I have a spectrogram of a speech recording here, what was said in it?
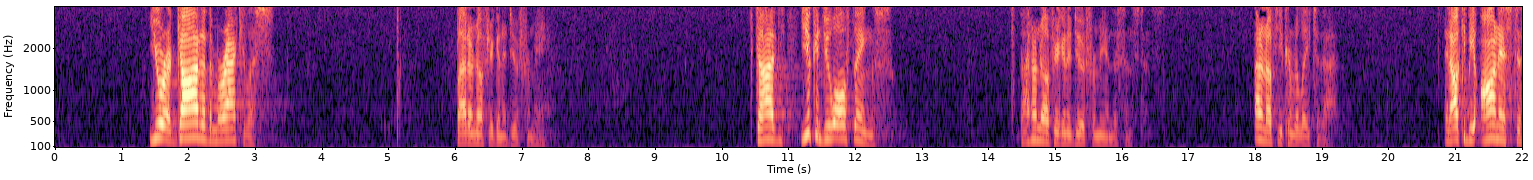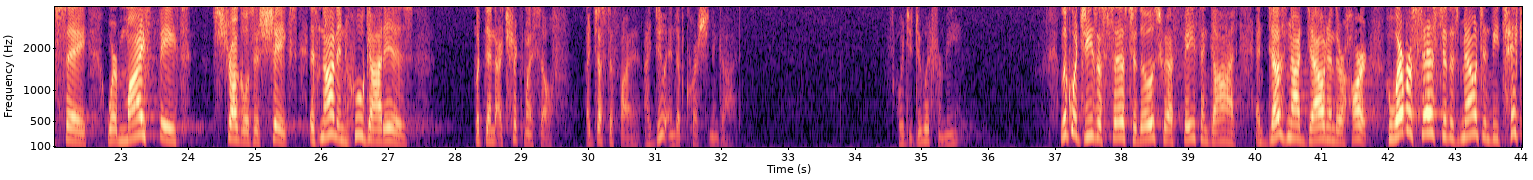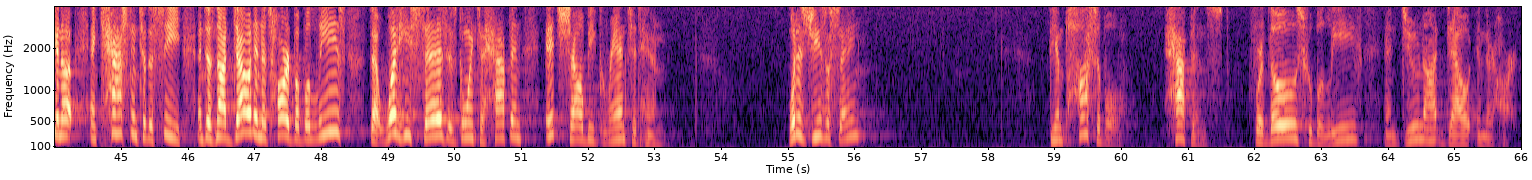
You're a God of the miraculous. But I don't know if you're going to do it for me. God, you can do all things. But I don't know if you're going to do it for me in this instance. I don't know if you can relate to that. And I can be honest to say where my faith struggles, it shakes, it's not in who God is, but then I trick myself. I justify it. I do end up questioning God. Would you do it for me? Look what Jesus says to those who have faith in God and does not doubt in their heart. Whoever says to this mountain, Be taken up and cast into the sea, and does not doubt in its heart, but believes that what he says is going to happen, it shall be granted him. What is Jesus saying? The impossible happens for those who believe and do not doubt in their heart.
